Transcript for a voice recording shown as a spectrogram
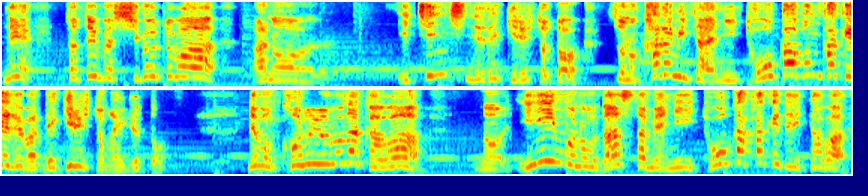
ね、例えば仕事は、あの、1日でできる人と、その彼みたいに10日分かければできる人がいると。でもこの世の中は、のいいものを出すために10日かけていたは、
